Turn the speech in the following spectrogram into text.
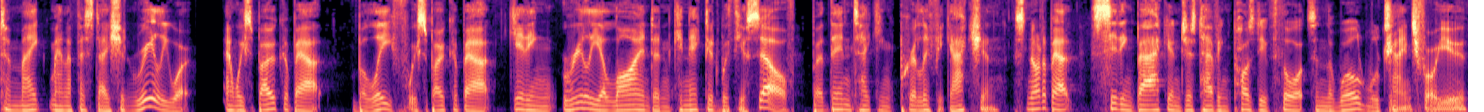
to make manifestation really work. And we spoke about belief, we spoke about getting really aligned and connected with yourself, but then taking prolific action. It's not about sitting back and just having positive thoughts and the world will change for you.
